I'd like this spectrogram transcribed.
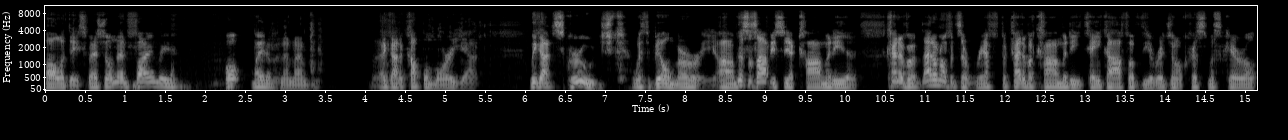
holiday special. And then finally, oh, wait a minute, I'm, I got a couple more yet. We got Scrooged with Bill Murray. Um, this is obviously a comedy, a, kind of a, I don't know if it's a riff, but kind of a comedy takeoff of the original Christmas Carol.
